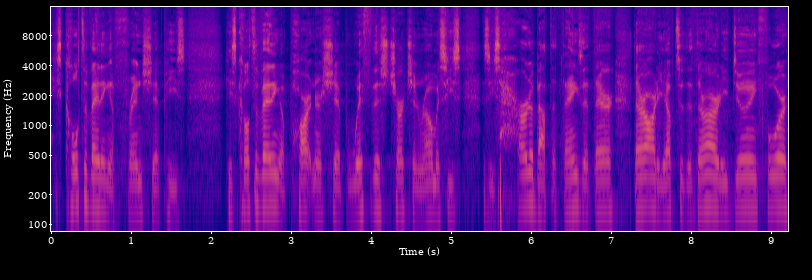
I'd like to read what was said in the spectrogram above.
he's cultivating a friendship. He's, he's cultivating a partnership with this church in Rome as he's, as he's heard about the things that they're, they're already up to, that they're already doing for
